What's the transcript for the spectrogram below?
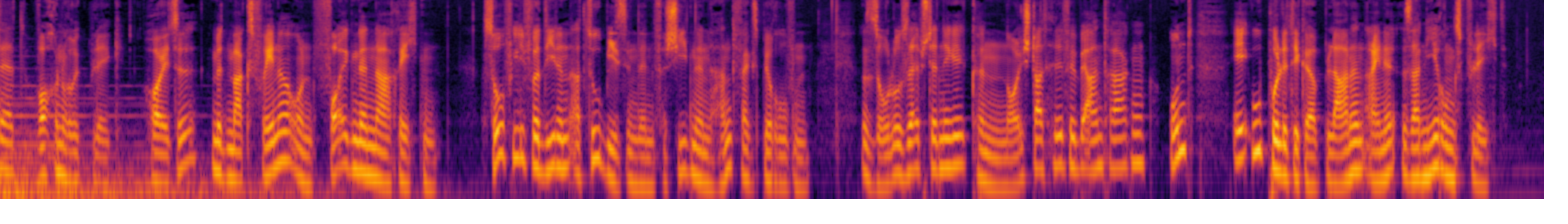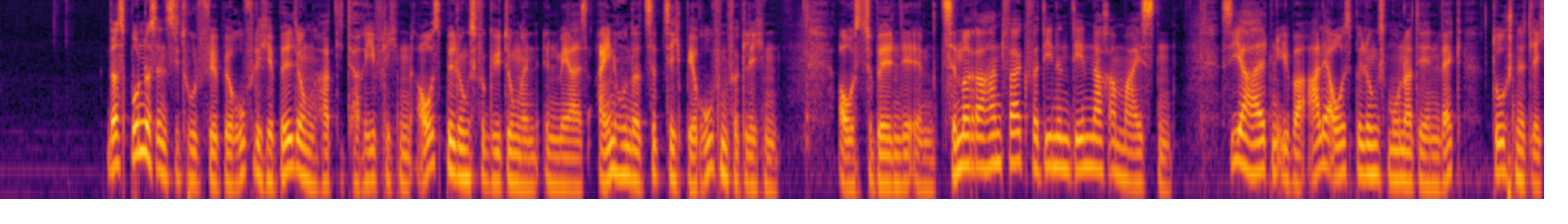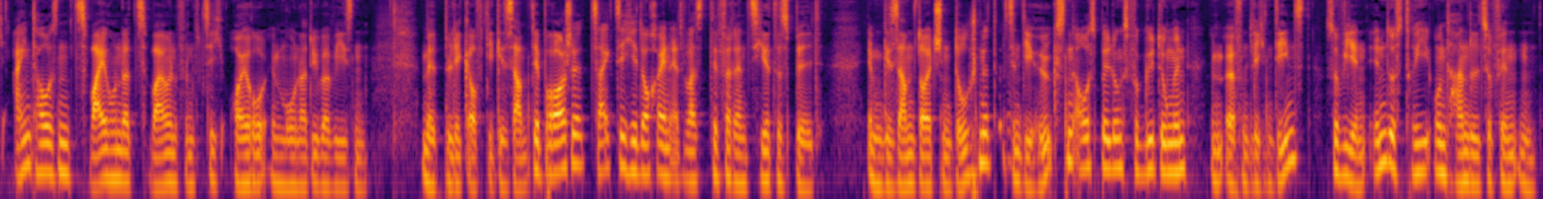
DHZ Wochenrückblick. Heute mit Max Frener und folgenden Nachrichten. So viel verdienen Azubis in den verschiedenen Handwerksberufen. Solo-Selbstständige können Neustarthilfe beantragen und EU-Politiker planen eine Sanierungspflicht. Das Bundesinstitut für berufliche Bildung hat die tariflichen Ausbildungsvergütungen in mehr als 170 Berufen verglichen. Auszubildende im Zimmererhandwerk verdienen demnach am meisten. Sie erhalten über alle Ausbildungsmonate hinweg durchschnittlich 1252 Euro im Monat überwiesen. Mit Blick auf die gesamte Branche zeigt sich jedoch ein etwas differenziertes Bild. Im gesamtdeutschen Durchschnitt sind die höchsten Ausbildungsvergütungen im öffentlichen Dienst sowie in Industrie und Handel zu finden.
